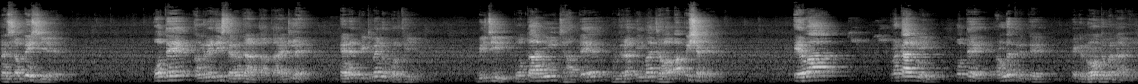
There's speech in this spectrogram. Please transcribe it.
અને સબનીશજીએ પોતે અંગ્રેજી શરણ જાણતા હતા એટલે એને પીટમેન ઉપરથી બીજી પોતાની જાતે ગુજરાતીમાં જવાબ આપી શકે. એવા પ્રકારની પોતે અંગત રીતે એક નોંધ બનાવી.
